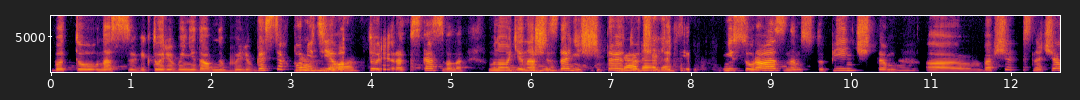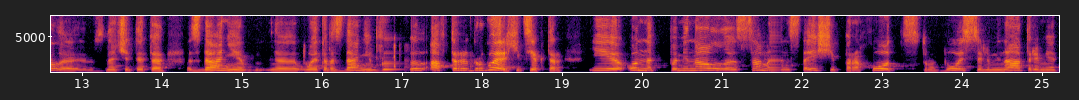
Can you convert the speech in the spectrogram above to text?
Вот у нас, Виктория, вы недавно были в гостях, помните, да, я вам Виктория рассказывала, многие наши угу. здания считают да, очень да, таким несуразным, ступенчатым. А, вообще сначала, значит, это здание, э, у этого здания был, был автор, другой архитектор, и он напоминал самый настоящий пароход с трубой, с иллюминаторами.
